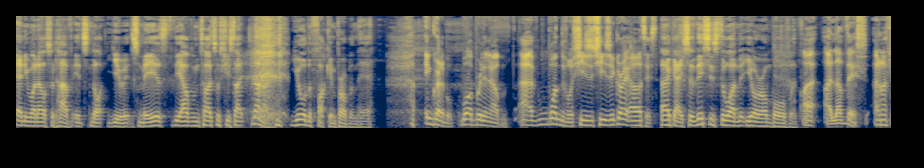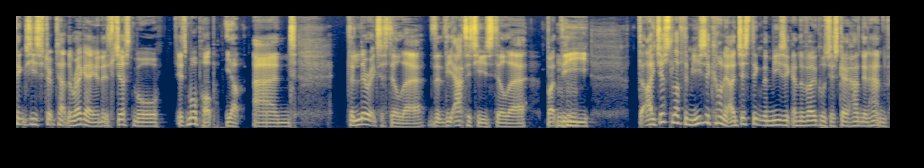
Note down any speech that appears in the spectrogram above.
anyone else would have It's Not You, It's Me as the album title. She's like, no, no, you're the fucking problem here. Incredible! What a brilliant album! Uh, wonderful. She's she's a great artist. Okay, so this is the one that you're on board with. I I love this, and I think she's stripped out the reggae, and it's just more it's more pop. Yep. And the lyrics are still there, the the attitude's still there, but mm-hmm. the, the I just love the music on it. I just think the music and the vocals just go hand in hand.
